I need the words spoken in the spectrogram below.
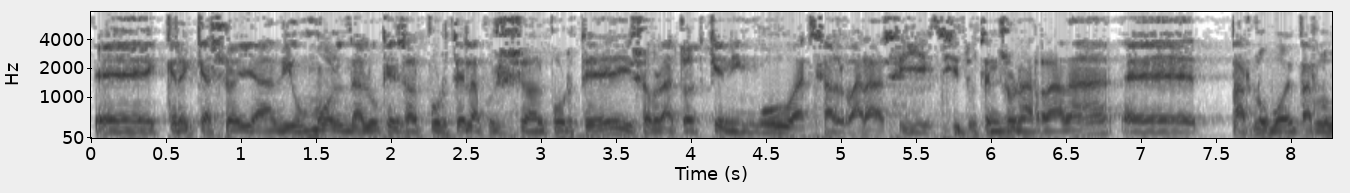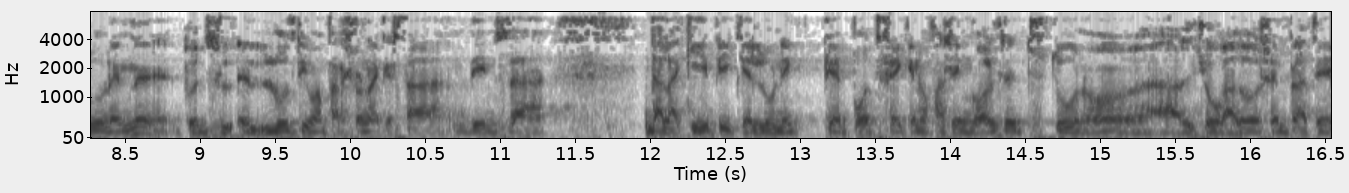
Eh, crec que això ja diu molt de lo que és el porter, la posició del porter i sobretot que ningú et salvarà. Si, si tu tens una errada, eh, per lo bo i per lo dolent, tu ets l'última persona que està dins de, de l'equip i que l'únic que pot fer que no facin gols ets tu, no? El jugador sempre té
